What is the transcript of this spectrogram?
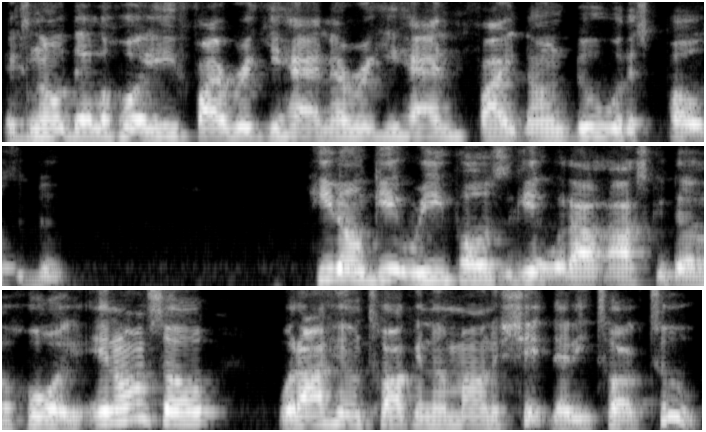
it's no De La Hoya, he fight Ricky Hatton. That Ricky Hatton fight don't do what it's supposed to do. He don't get where he's supposed to get without Oscar De La Hoya. And also without him talking the amount of shit that he talked to.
